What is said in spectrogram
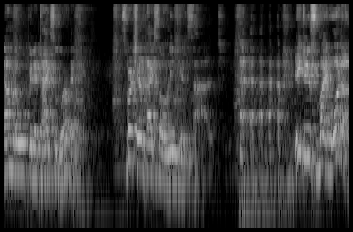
നമ്മുടെ ഉപ്പിന് ടാക്സ് കുറവല്ലേ? Special tax on Indian salt it is my order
